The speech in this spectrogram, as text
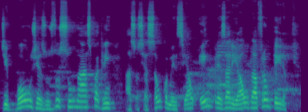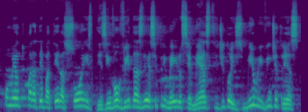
de Bom Jesus do Sul na Asquagrim, Associação Comercial Empresarial da Fronteira. Momento para debater ações desenvolvidas nesse primeiro semestre de 2023.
